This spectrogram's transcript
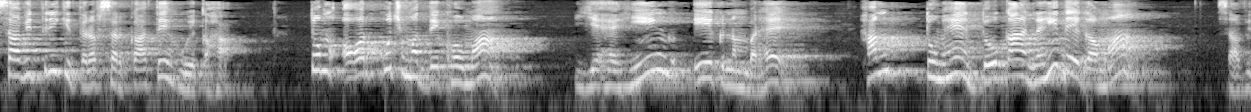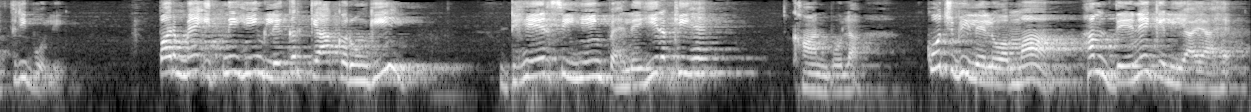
सावित्री की तरफ़ सरकाते हुए कहा, तुम और कुछ मत देखो माँ, यह हींग एक नंबर है। हम तुम्हें धोखा नहीं देगा माँ, सावित्री बोली। पर मैं इतनी हींग लेकर क्या करूँगी? ढेर सी हींग पहले ही रखी है, खान बोला। कुछ भी ले लो अम्मा, हम देने के लिए आया है।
